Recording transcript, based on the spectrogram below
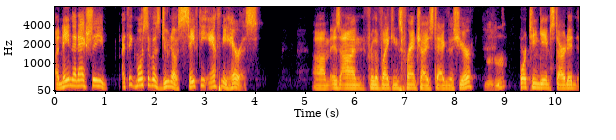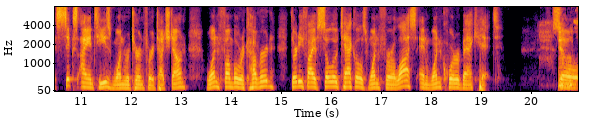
A name that actually I think most of us do know. Safety Anthony Harris um, is on for the Vikings franchise tag this year. Mm-hmm. 14 games started, six INTs, one return for a touchdown, one fumble recovered, 35 solo tackles, one for a loss, and one quarterback hit. So yeah,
